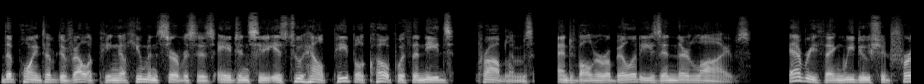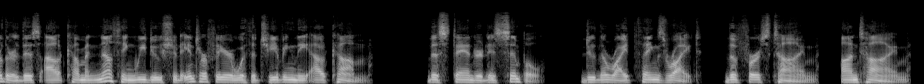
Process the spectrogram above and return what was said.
the point of developing a human services agency is to help people cope with the needs, problems, and vulnerabilities in their lives. Everything we do should further this outcome and nothing we do should interfere with achieving the outcome. The standard is simple. Do the right things right, the first time, on time,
